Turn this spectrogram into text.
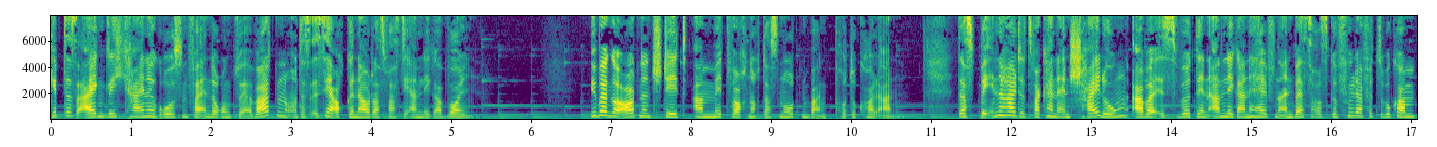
gibt es eigentlich keine großen Veränderungen zu erwarten und das ist ja auch genau das, was die Anleger wollen. Übergeordnet steht am Mittwoch noch das Notenbankprotokoll an. Das beinhaltet zwar keine Entscheidung, aber es wird den Anlegern helfen, ein besseres Gefühl dafür zu bekommen,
